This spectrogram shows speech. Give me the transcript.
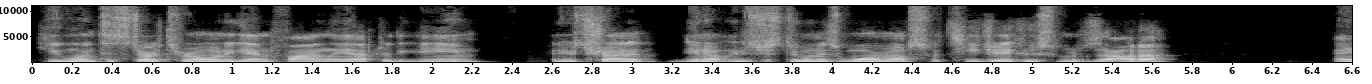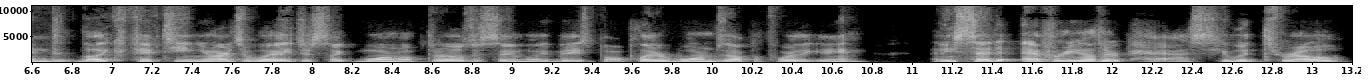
he went to start throwing again. Finally, after the game, and he was trying to, you know, he was just doing his warm ups with TJ Houshmandzadeh and like 15 yards away, just like warm up throws, the same way a baseball player warms up before the game. And he said every other pass he would throw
